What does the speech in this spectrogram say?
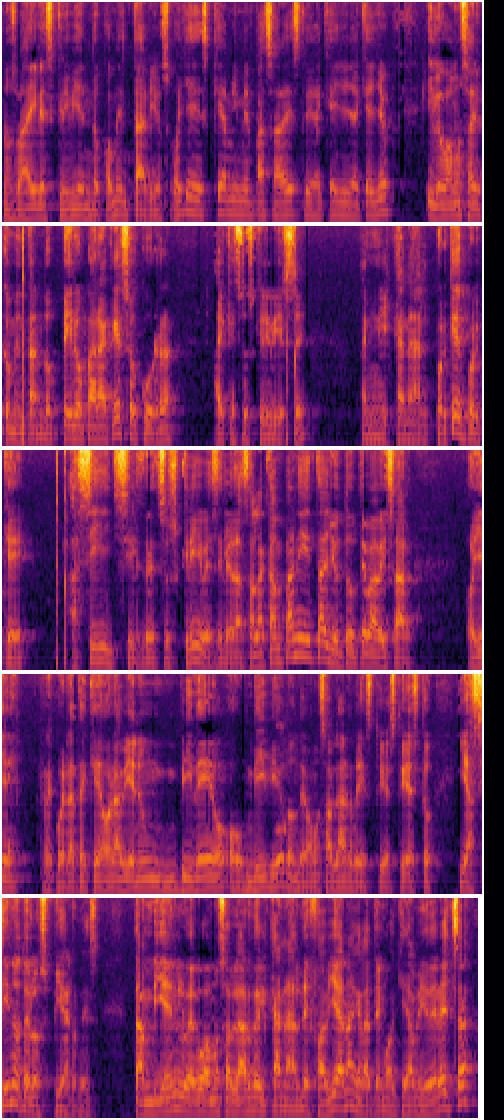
nos va a ir escribiendo comentarios, oye, es que a mí me pasa esto y aquello y aquello, y lo vamos a ir comentando. Pero para que eso ocurra, hay que suscribirse en el canal. ¿Por qué? Porque Así, si te suscribes y le das a la campanita, YouTube te va a avisar. Oye, recuérdate que ahora viene un video o un vídeo donde vamos a hablar de esto y esto y esto. Y así no te los pierdes. También luego vamos a hablar del canal de Fabiana, que la tengo aquí a mi derecha.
